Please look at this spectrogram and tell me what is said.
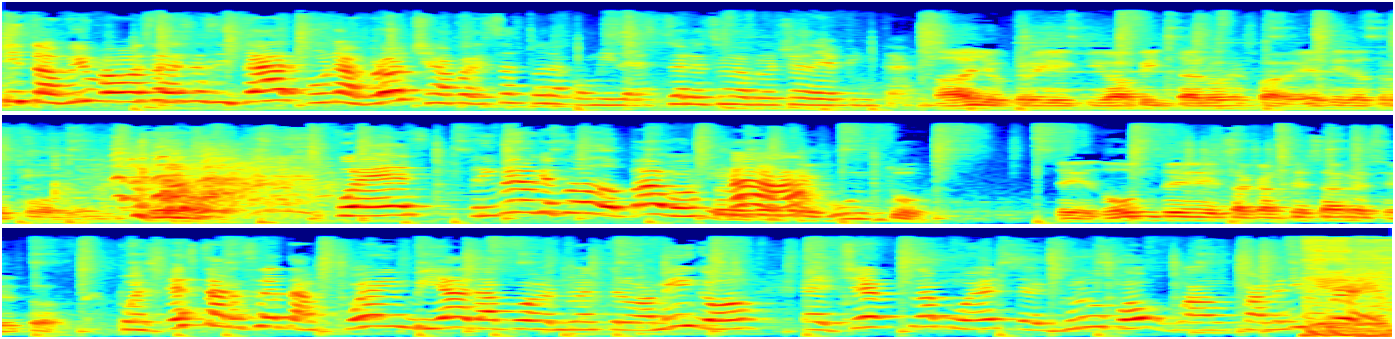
Y también vamos a necesitar una brocha, pero esta es para comida. Esta no es una brocha de pintar. Ah, yo creí que iba a pintar los espaguetis de otro color. Bueno, Pues, primero que todo, vamos pero te a... pregunto, ¿de dónde sacaste esa receta? Pues esta receta fue enviada por nuestro amigo, el chef Samuel del grupo One Family Friends.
